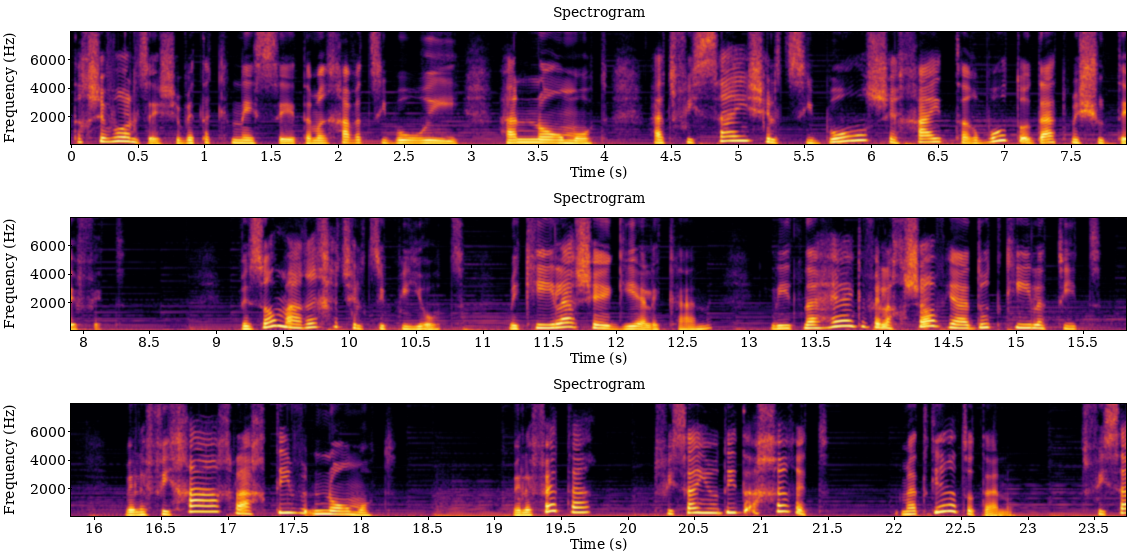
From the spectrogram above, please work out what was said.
תחשבו על זה שבית הכנסת, המרחב הציבורי, הנורמות, התפיסה היא של ציבור שחי תרבות או דת משותפת. וזו מערכת של ציפיות מקהילה שהגיעה לכאן להתנהג ולחשוב יהדות קהילתית, ולפיכך להכתיב נורמות. ולפתע, תפיסה יהודית אחרת מאתגרת אותנו. תפיסה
